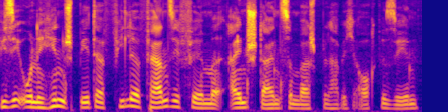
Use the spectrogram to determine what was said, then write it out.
wie sie ohnehin später viele Fernsehfilme, Einstein zum Beispiel habe ich auch gesehen,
